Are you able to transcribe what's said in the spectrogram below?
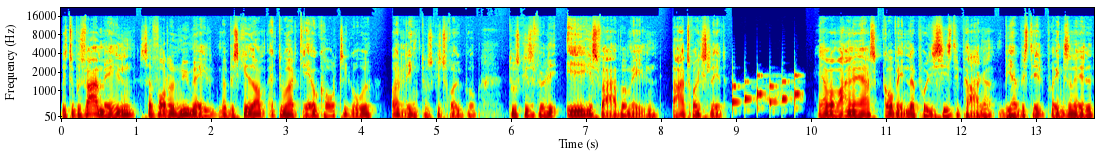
hvis du besvarer mailen, så får du en ny mail med besked om, at du har et gavekort til gode og et link, du skal trykke på. Du skal selvfølgelig ikke svare på mailen. Bare tryk slet. Her hvor mange af os går og venter på de sidste pakker, vi har bestilt på internettet,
